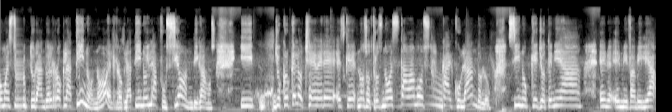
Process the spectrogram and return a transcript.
como estructurando el rock latino, ¿no? El rock latino y la fusión, digamos. Y yo creo que lo chévere es que nosotros no estábamos calculándolo, sino que yo tenía en, mi familia,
